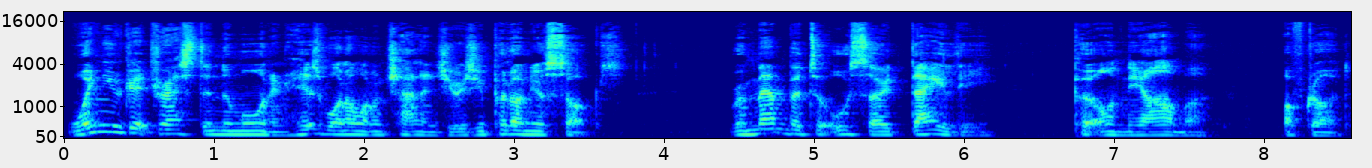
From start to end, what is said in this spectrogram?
When you get dressed in the morning, here's what I want to challenge you as you put on your socks. Remember to also daily put on the armour of God.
